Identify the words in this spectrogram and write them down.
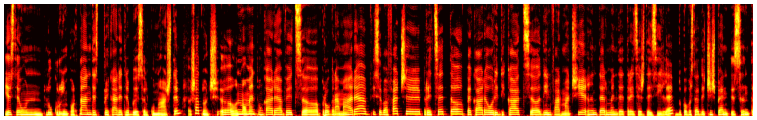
Este un lucru important despre care trebuie să-l cunoaștem și atunci, uh, în momentul în care aveți uh, programarea, vi se va face rețetă pe care o ridicați uh, din farmacie în termen de 30 de zile. După vârsta de 15 ani sunt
